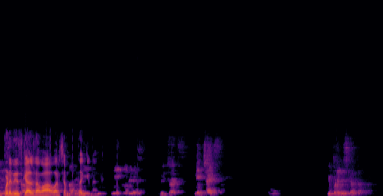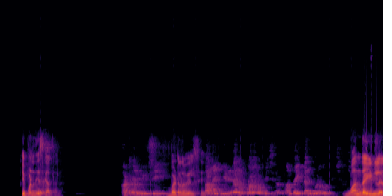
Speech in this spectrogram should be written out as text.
ఇప్పుడు తీసుకెళ్తావా? వర్షం తగ్గినాక. ఇప్పుడు తీసుకెళ్తాను ఇప్పుడు తీసుకెళ్తాను. బట్టలు పిలిచి వంద ఇండ్లు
